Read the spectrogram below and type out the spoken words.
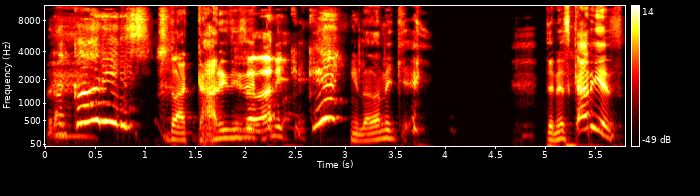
Dracaris. Dracaris dice. ¿Y la Dani qué? qué? ¿Y la Dani qué? ¿Tenés caries?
